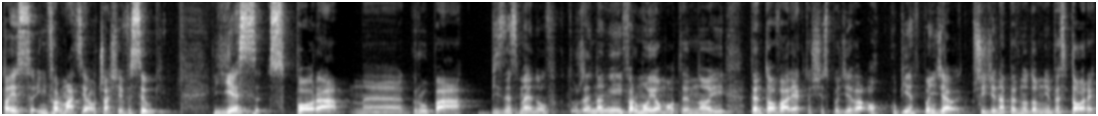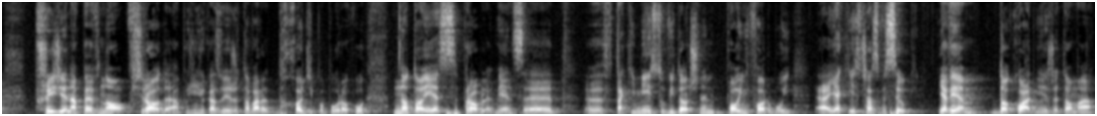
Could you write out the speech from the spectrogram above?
to jest informacja o czasie wysyłki. Jest spora grupa biznesmenów, którzy no, nie informują o tym. No i ten towar, jak ktoś się spodziewa, o, kupiłem w poniedziałek, przyjdzie na pewno do mnie we wtorek, przyjdzie na pewno w środę, a później się okazuje, że towar dochodzi po pół roku, no to jest problem. Więc e, e, w takim miejscu widocznym poinformuj, e, jaki jest czas wysyłki. Ja wiem dokładnie, że to ma,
